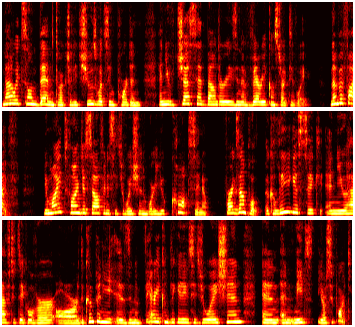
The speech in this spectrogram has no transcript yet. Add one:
Now it's on them to actually choose what's important, and you've just set boundaries in a very constructive way. Number five, you might find yourself in a situation where you can't say no. For example, a colleague is sick and you have to take over or the company is in a very complicated situation and, and needs your support.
